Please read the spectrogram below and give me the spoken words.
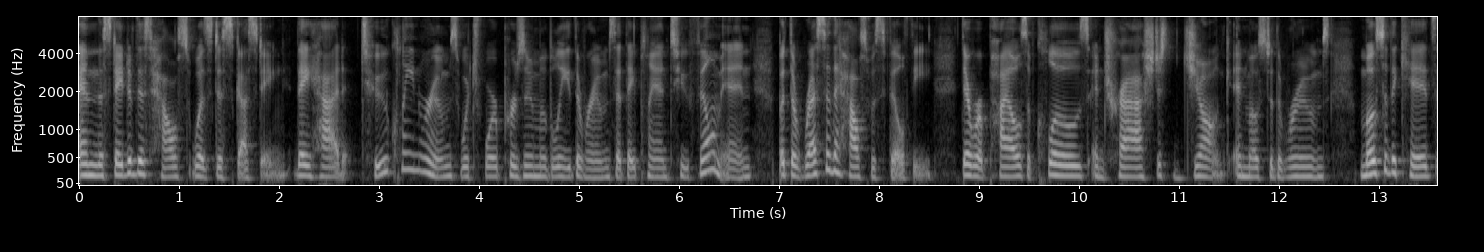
And the state of this house was disgusting. They had two clean rooms, which were presumably the rooms that they planned to film in, but the rest of the house was filthy. There were piles of clothes and trash, just junk in most of the rooms. Most of the kids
